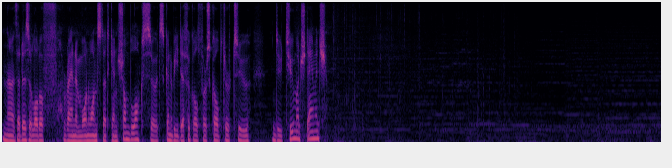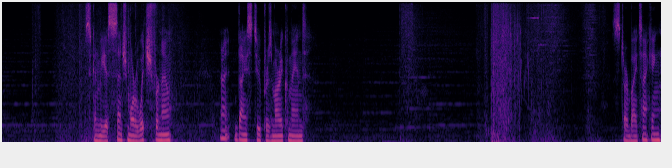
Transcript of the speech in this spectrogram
Now that is a lot of random 1-1s that can chump blocks, so it's going to be difficult for Sculptor to do too much damage. It's to be a Sedgemoor Witch for now. Alright, dice to Prismari Command. Start by attacking.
